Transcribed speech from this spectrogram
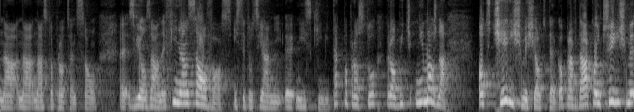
na, na, na 100% są e, związane finansowo z instytucjami miejskimi. Tak po prostu robić nie można. Odcięliśmy się od tego, prawda? Kończyliśmy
